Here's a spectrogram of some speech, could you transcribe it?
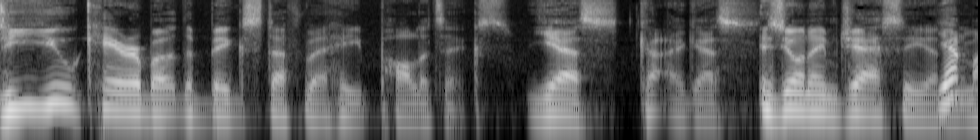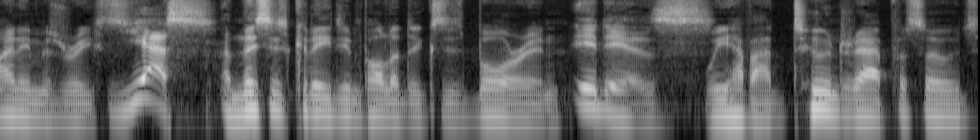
Do you care about the big stuff but hate politics? Yes, I guess. Is your name Jesse? And Yep. my name is Reese. Yes. And this is Canadian Politics is Boring. It is. We have had 200 episodes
